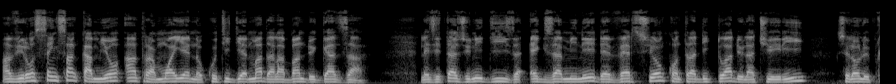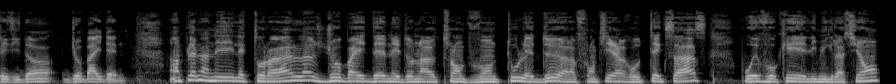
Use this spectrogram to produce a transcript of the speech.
environ 500 camions entrent en moyenne quotidiennement dans la bande de Gaza. Les États-Unis disent examiner des versions contradictoires de la tuerie selon le président Joe Biden. En pleine année électorale, Joe Biden et Donald Trump vont tous les deux à la frontière au Texas pour évoquer l'immigration.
